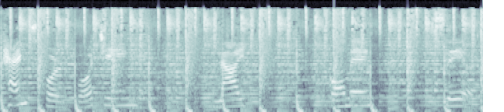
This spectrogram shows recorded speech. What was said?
Thanks for watching. Like, comment, share.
